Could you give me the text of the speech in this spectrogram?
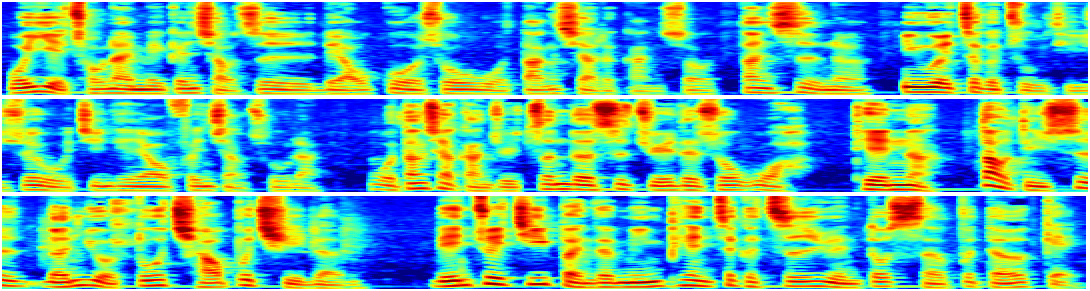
我也从来没跟小智聊过，说我当下的感受。但是呢，因为这个主题，所以我今天要分享出来。我当下感觉真的是觉得说，哇，天哪，到底是人有多瞧不起人？连最基本的名片这个资源都舍不得给，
